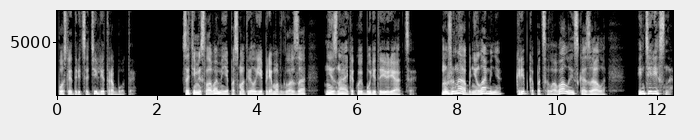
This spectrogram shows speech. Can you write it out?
после 30 лет работы. С этими словами я посмотрел ей прямо в глаза, не зная, какой будет ее реакция. Но жена обняла меня, крепко поцеловала и сказала, «Интересно,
